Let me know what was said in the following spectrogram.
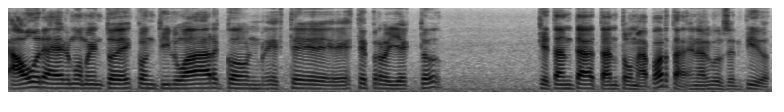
ahora es el momento de continuar con este, este proyecto que tanta, tanto me aporta en algún sentido.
